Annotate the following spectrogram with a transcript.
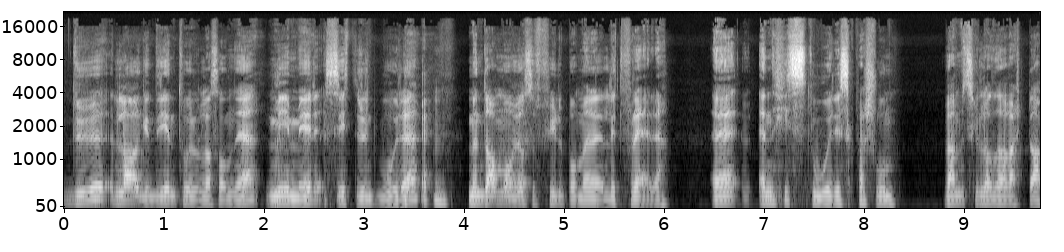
Du lager din Toro lasagne. Mimir sitter rundt bordet. Men da må vi også fylle på med litt flere. Eh, en historisk person. Hvem skulle det ha vært da?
